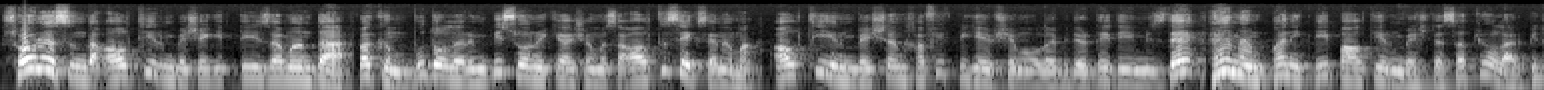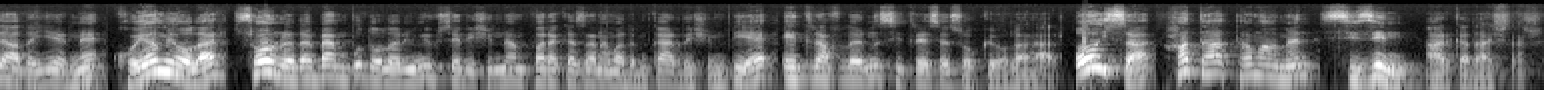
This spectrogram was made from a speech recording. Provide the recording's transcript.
Sonrasında 6.25'e gittiği zaman da bakın bu doların bir sonraki aşaması 6.80 ama 6.25'ten hafif bir gevşeme olabilir dediğimizde hemen panikleyip 6.25'te satıyorlar. Bir daha da yerine koyamıyorlar. Sonra da ben bu doların yükselişinden para kazanamadım kardeşim diye etraflarını strese sokuyorlar. Oysa hata tamamen sizin arkadaşlar.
